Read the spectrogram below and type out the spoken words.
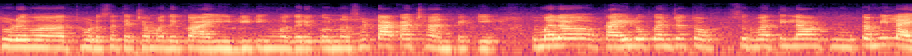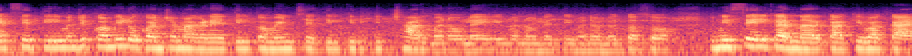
थोडं मग थोडंसं त्याच्यामध्ये काय एडिटिंग वगैरे करून असं टाका छानपैकी. तुम्हाला काही लोकांच्या तो सुरुवातीला कमी लाईक्स येतील म्हणजे कमी लोकांच्या मागण्या येतील कमेंट्स येतील की किती छान बनवलं आहे हे बनवलं ते बनवलं कसं तुम्ही सेल करणार का किंवा काय?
